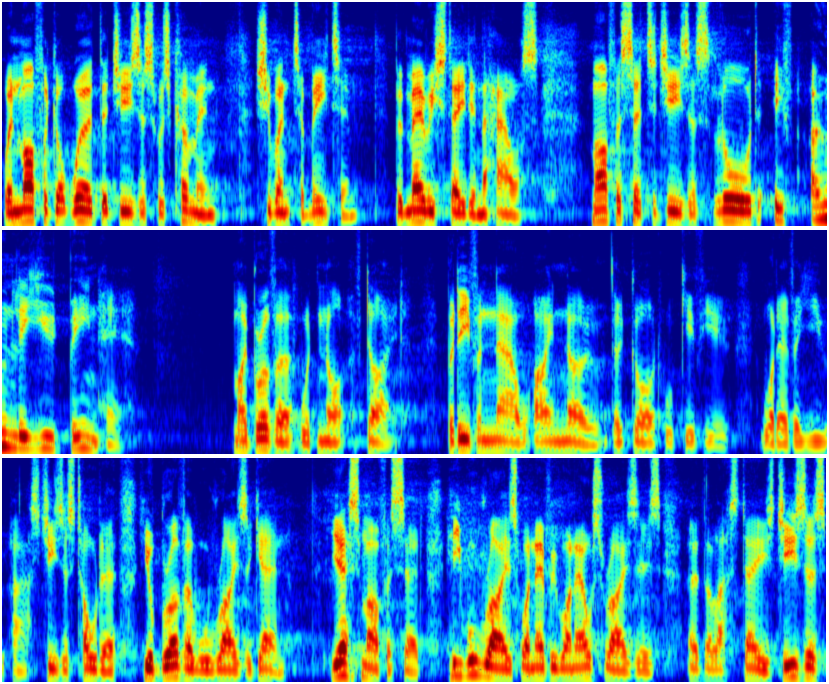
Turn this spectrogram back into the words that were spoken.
When Martha got word that Jesus was coming, she went to meet him, but Mary stayed in the house. Martha said to Jesus, Lord, if only you'd been here, my brother would not have died. But even now, I know that God will give you whatever you ask. Jesus told her, Your brother will rise again. Yes, Martha said, He will rise when everyone else rises at the last days. Jesus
